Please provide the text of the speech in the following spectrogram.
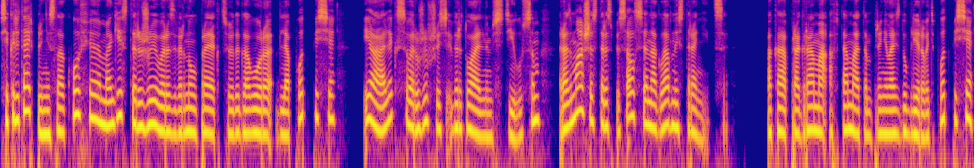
Секретарь принесла кофе, магистр живо развернул проекцию договора для подписи, и Алекс, вооружившись виртуальным стилусом, размашисто расписался на главной странице. Пока программа автоматом принялась дублировать подписи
